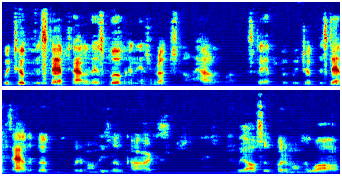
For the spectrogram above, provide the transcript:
We took the steps out of this book and the instruction on how to work the steps, but we took the steps out of the book and we put them on these little cards. And we also put them on the wall.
